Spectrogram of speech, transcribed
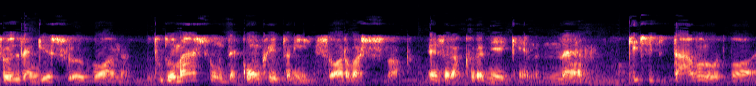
földrengésről van tudomásunk, de konkrétan így szarvasnak ezen a környékén nem. Kicsit távolodva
